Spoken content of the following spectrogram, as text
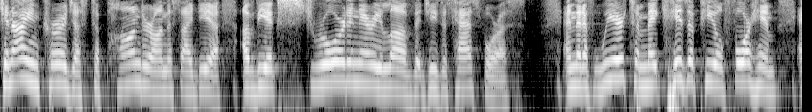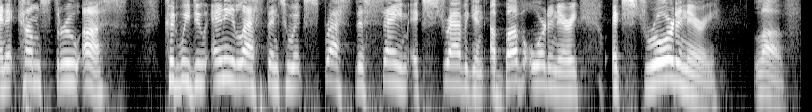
Can I encourage us to ponder on this idea of the extraordinary love that Jesus has for us? And that if we're to make his appeal for him and it comes through us, could we do any less than to express this same extravagant, above ordinary, extraordinary love?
